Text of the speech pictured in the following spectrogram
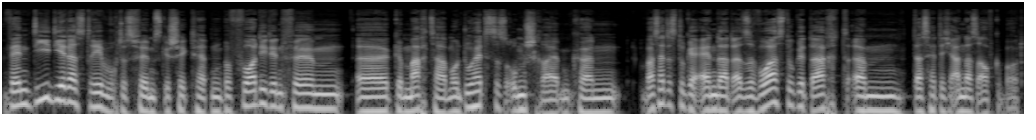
Wenn die dir das Drehbuch des Films geschickt hätten, bevor die den Film äh, gemacht haben und du hättest es umschreiben können, was hättest du geändert? Also wo hast du gedacht, ähm, das hätte ich anders aufgebaut?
